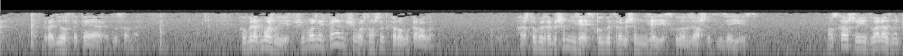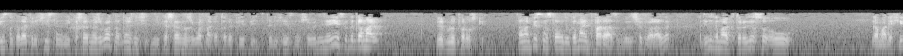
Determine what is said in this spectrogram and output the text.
родилась такая, это самое. Как говорят, можно есть. Почему можно есть? Понятно, почему можно. Потому что это корова, корова. А что говорит Рабишим нельзя есть? Откуда говорит Рабишим нельзя есть? Откуда он взял, что это нельзя есть? Он сказал, что есть два раза написано, когда перечислено некошерное животное, одно из некошерных животных, которое перечислено, что его нельзя есть, это гамаль. Верблюд по-русски. Там написано слово гамаль два раза. Будет еще два раза. Один гамаль, который родился у гамалихи,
